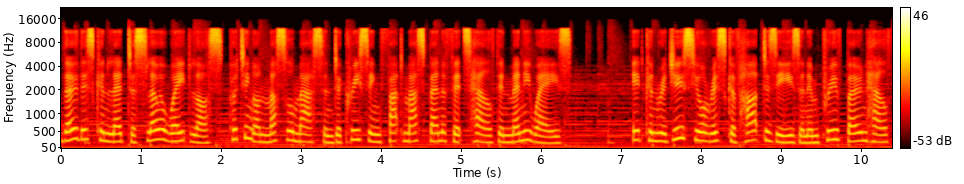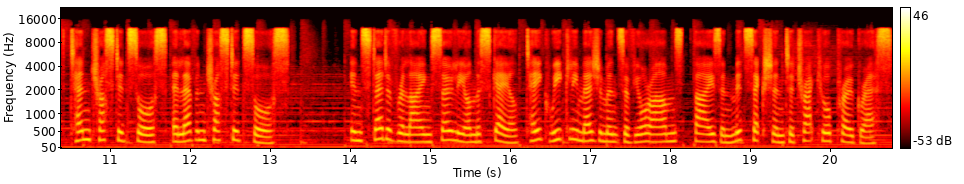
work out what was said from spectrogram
Though this can lead to slower weight loss, putting on muscle mass and decreasing fat mass benefits health in many ways. It can reduce your risk of heart disease and improve bone health 10 trusted source, 11 trusted source. Instead of relying solely on the scale, take weekly measurements of your arms, thighs and midsection to track your progress.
